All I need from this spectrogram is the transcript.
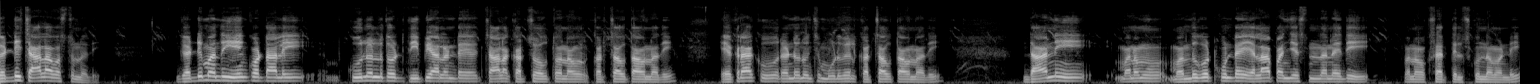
గడ్డి చాలా వస్తున్నది. గడ్డి మందు ఏం కొట్టాలి? కూలర్లతో తీపియాలంటే చాలా ఖర్చు అవుతున్న ఖర్చు అవుతూ ఉన్నది. ఎకరాకు రెండు నుంచి మూడు వేలు ఖర్చు అవుతూ ఉన్నది. దాన్ని మనము మందు కొట్టుకుంటే ఎలా పనిచేస్తుంది అనేది మనం ఒకసారి తెలుసుకుందామండి.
